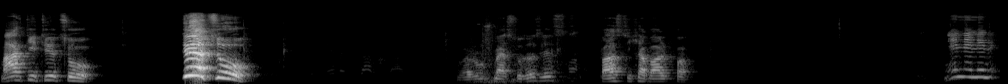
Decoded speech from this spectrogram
Mach die Tür zu. Tür zu! Warum schmeißt du das jetzt? Passt, ich habe Alpha. Nee, nee, nee.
